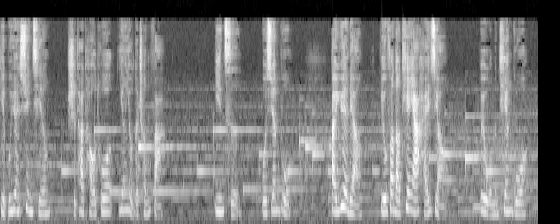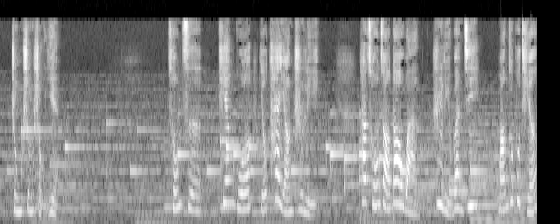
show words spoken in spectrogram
也不愿殉情，使他逃脱应有的惩罚。因此，我宣布，把月亮流放到天涯海角，为我们天国终生守夜。从此，天国由太阳治理，他从早到晚，日理万机，忙个不停；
